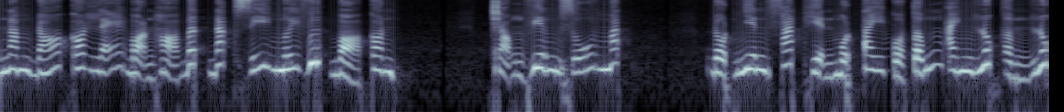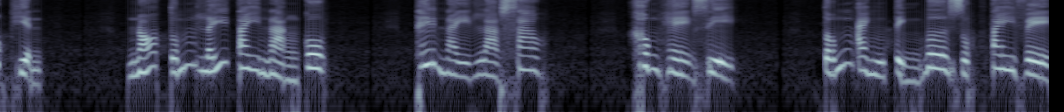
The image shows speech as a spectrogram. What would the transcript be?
năm đó có lẽ bọn họ bất đắc dĩ mới vứt bỏ con. Trọng viêm rú mắt. Đột nhiên phát hiện một tay của Tống Anh lúc ẩn lúc hiện. Nó túm lấy tay nàng cô. Thế này là sao? Không hề gì. Tống Anh tỉnh bơ rụt tay về,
